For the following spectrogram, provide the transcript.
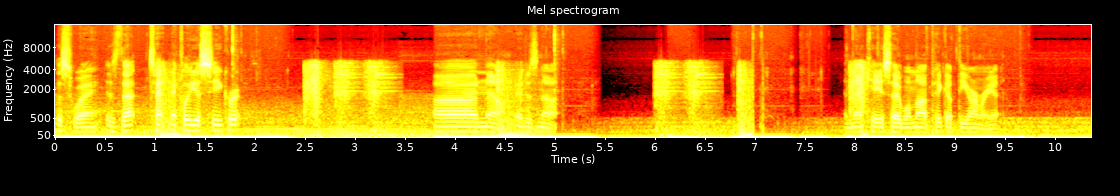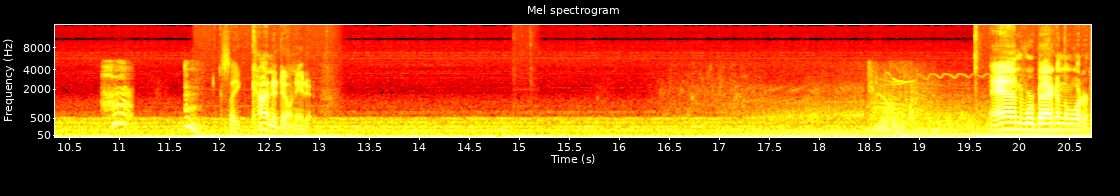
this way. Is that technically a secret? Uh, no, it is not. In that case, I will not pick up the armor yet. Because I kind of don't need it. And we're back in the water.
